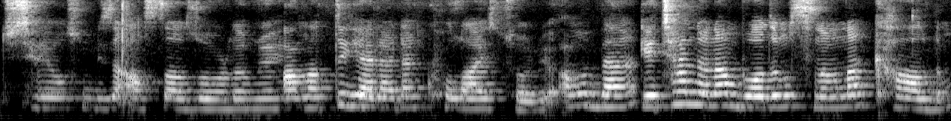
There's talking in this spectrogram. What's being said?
şey olsun bizi asla zorlamıyor. Anlattığı yerlerden kolay soruyor. Ama ben geçen dönem bu adamın sınavından kaldım.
